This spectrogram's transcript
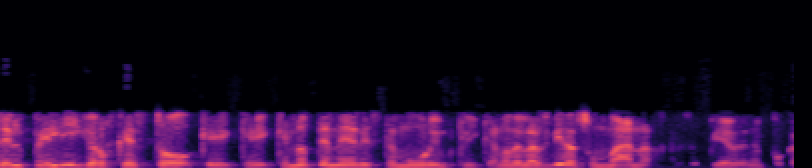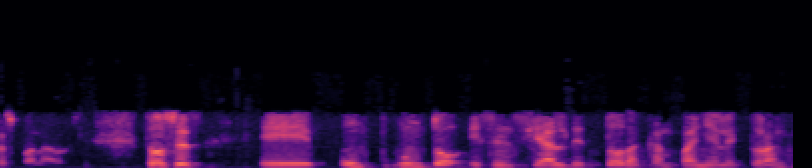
del peligro que esto que, que, que no tener este muro implica, ¿no? De las vidas humanas que se pierden en pocas palabras. Entonces, eh, un punto esencial de toda campaña electoral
